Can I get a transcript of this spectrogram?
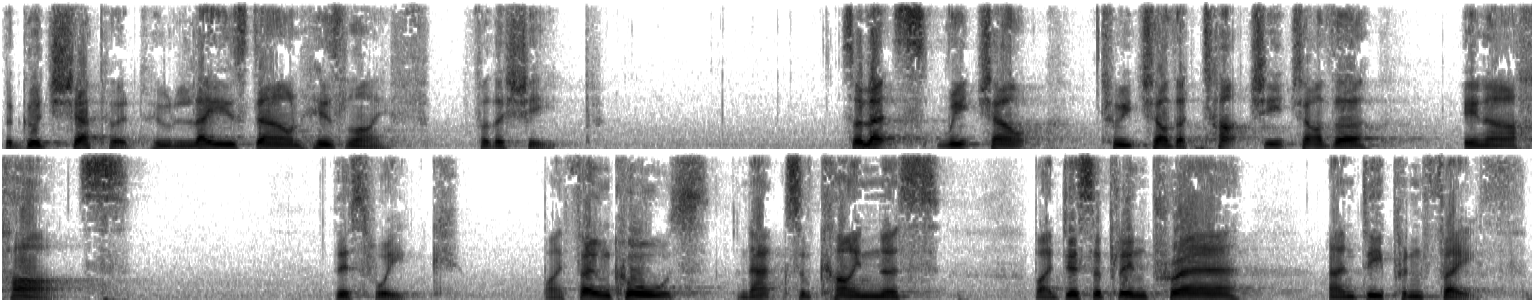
the good shepherd who lays down his life for the sheep. So let's reach out to each other, touch each other in our hearts this week by phone calls and acts of kindness, by disciplined prayer and deepened faith,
